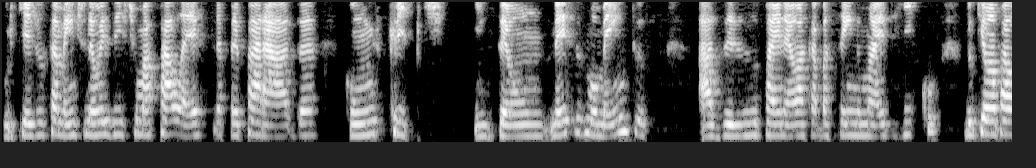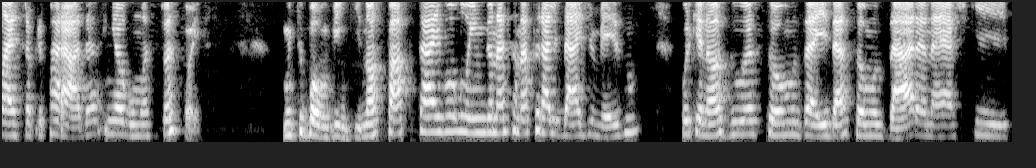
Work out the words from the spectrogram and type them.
porque justamente não existe uma palestra preparada com um script. Então, nesses momentos, às vezes o painel acaba sendo mais rico do que uma palestra preparada em algumas situações. Muito bom, Vink. Nosso papo está evoluindo nessa naturalidade mesmo, porque nós duas somos aí da Somos Dara, né? Acho que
